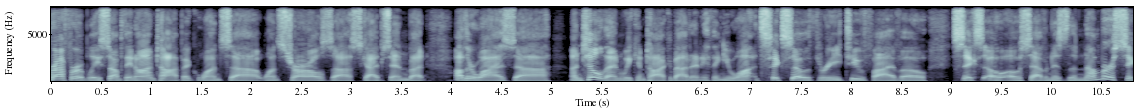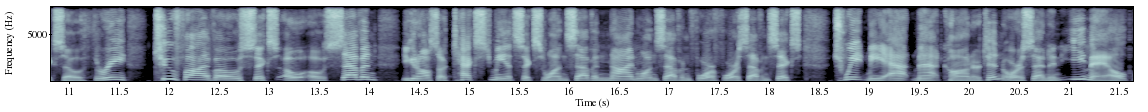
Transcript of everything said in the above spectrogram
preferably something on topic once uh, once Charles uh, Skypes in. But otherwise, uh, until then, we can talk about anything you want. 603 250 6007 is the number 603 250 6007. You can also text me at 617 917 4476. Tweet me at Matt Connarton or send an email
